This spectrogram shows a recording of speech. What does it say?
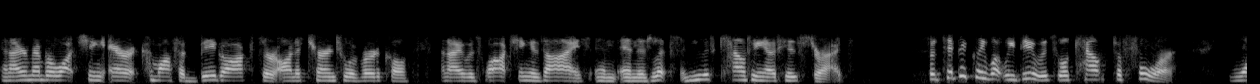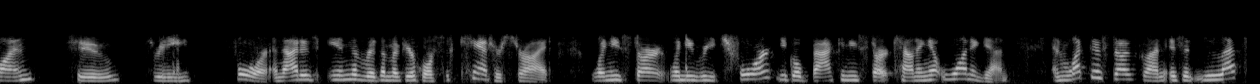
And I remember watching Eric come off a big oxer on a turn to a vertical, and I was watching his eyes and, and his lips, and he was counting out his strides. So typically, what we do is we'll count to four one, two, three, four, and that is in the rhythm of your horse's canter stride. When you start, when you reach four, you go back and you start counting at one again. And what this does, Glenn, is it lets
